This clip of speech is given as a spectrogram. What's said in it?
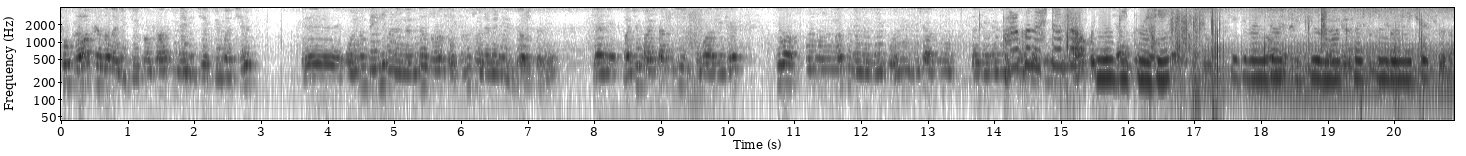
Çok rahat kazanabileceği, çok rahat gidebilecek bir maçı e, oyunun belli bölümlerinde zora soktuğunu söylemeliyiz Galatasaray'ın. Yani Yani maçın başlangıcı itibariyle Sivas Spor'un nasıl belirlediği, oyun gidişatını da belirlediği... Arkadaşlar daha oyun bitmedi. Dedi ben daha izliyorum arkadaşlarım bölmeye çalışıyorum.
